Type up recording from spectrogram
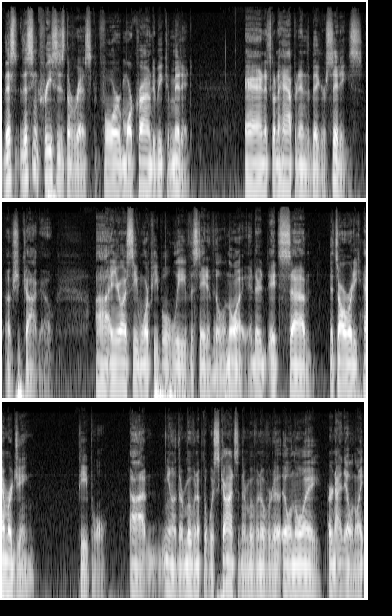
This this increases the risk for more crime to be committed. And it's going to happen in the bigger cities of Chicago. Uh, and you're going to see more people leave the state of Illinois. It's um, it's already hemorrhaging people uh, you know, they're moving up to Wisconsin, they're moving over to Illinois, or not Illinois,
